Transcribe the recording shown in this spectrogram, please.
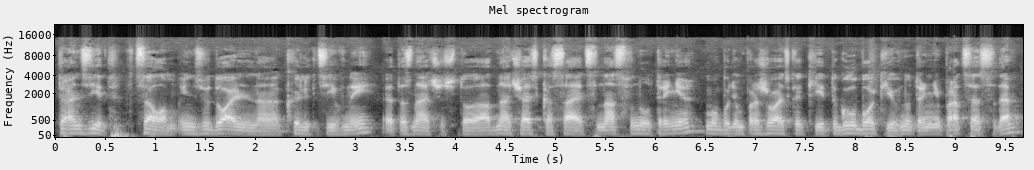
транзит в целом индивидуально коллективный. Это значит, что одна часть касается нас внутренне. Мы будем проживать какие-то глубокие внутренние процессы, да?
